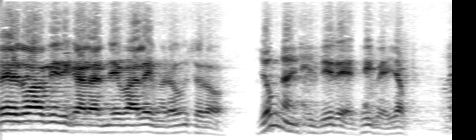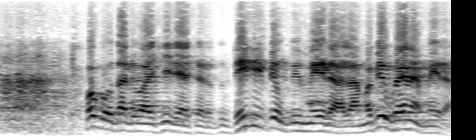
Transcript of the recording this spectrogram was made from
ဘယ်သွားပြီးဒီကားလာနေပါလိမ့်မလို့ဆိုတော့ယုံနိုင်ရှိသေးတဲ့အဓိပ္ပာယ်ရောက် ပုဂ္ဂိုလ်တ attva ရှိတယ်ဆိုတော့သူဒိဋ္ဌိပြုတ်ပြီးမေးတာလားမပြုတ်ဖဲနဲ့မေးတာ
